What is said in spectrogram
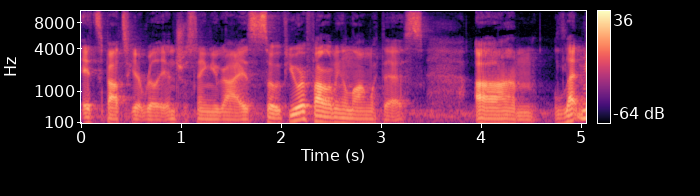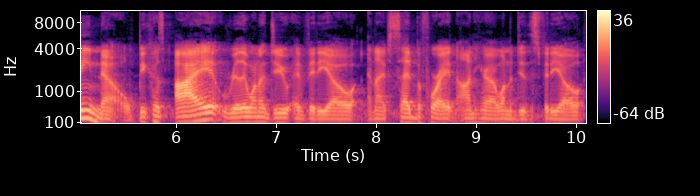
it's about to get really interesting, you guys. So if you are following along with this, um, let me know because I really want to do a video, and I've said before I, on here I want to do this video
